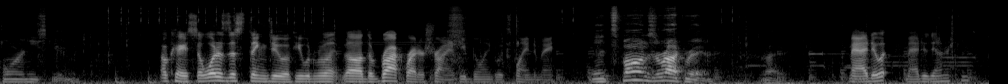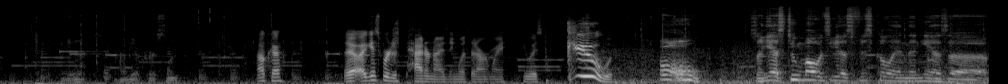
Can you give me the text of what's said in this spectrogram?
corn. He scared me. Okay, so what does this thing do if you would really, uh, the Rock Rider Shrine, if you'd be willing to explain to me? It spawns the rock rider. Right. May I do it? May I do the honors, please? Yes, I get first loot. Okay. I guess we're just patternizing with it, aren't we? Anyways, Q! Oh! So he has two modes. He has physical and then he has a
